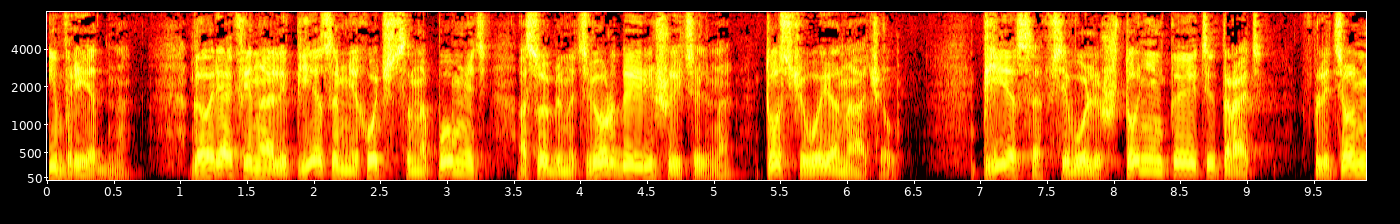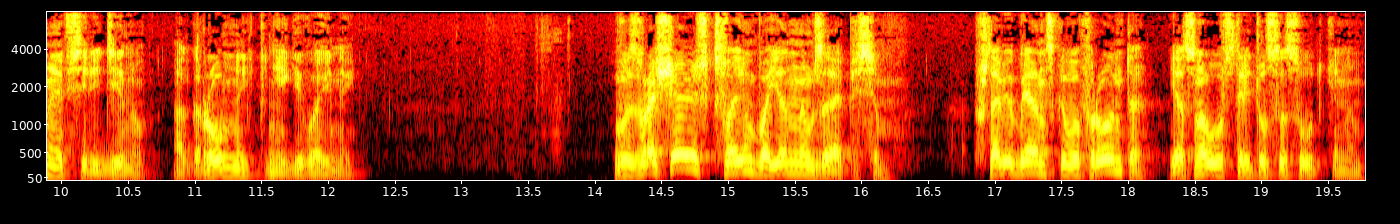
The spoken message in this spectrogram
и вредно. Говоря о финале пьесы, мне хочется напомнить, особенно твердо и решительно, то, с чего я начал. Пьеса – всего лишь тоненькая тетрадь, вплетенная в середину огромной книги войны. Возвращаюсь к своим военным записям. В штабе Брянского фронта я снова встретился с Уткиным.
